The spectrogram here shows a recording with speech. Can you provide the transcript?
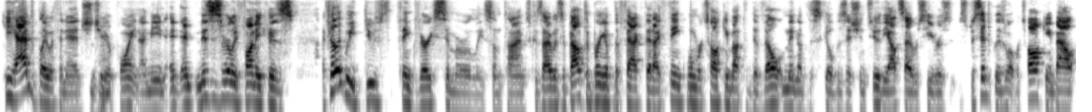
He had to play with an edge, mm-hmm. to your point. I mean, and, and this is really funny because – I feel like we do think very similarly sometimes because I was about to bring up the fact that I think when we're talking about the development of the skill position too, the outside receivers specifically is what we're talking about.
